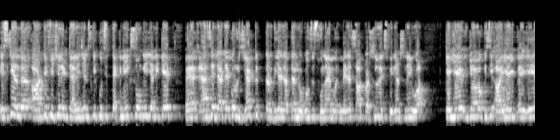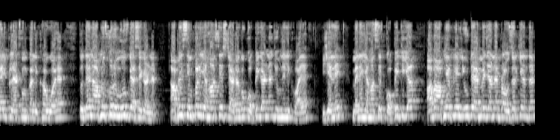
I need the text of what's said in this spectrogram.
इसके अंदर आर्टिफिशियल इंटेलिजेंस की कुछ टेक्निक्स होंगी, यानी कि ऐसे डाटे को रिजेक्ट कर दिया जाता है, लोगों से सुना है। मेरे साथ पर्सनल एक्सपीरियंस नहीं हुआ कि ये जो है वो किसी आई आई ए आई प्लेटफॉर्म का लिखा हुआ है। तो देन आपने उसको रिमूव कैसे करना है? आपने सिंपल यहाँ से इस डाटा को कॉपी करना है जो हमने लिखवाया है। ये ले, मैंने यहाँ से कॉपी किया। अब आपने अपने न्यू टैब में जाना है ब्राउज़र के अंदर।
